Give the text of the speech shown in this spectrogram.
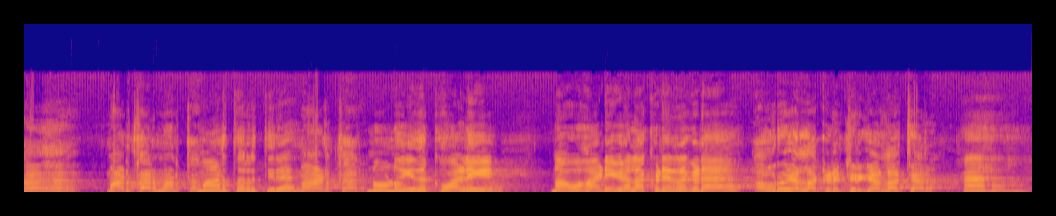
ಹಾ ಹಾ. ಮಾಡ್ತಾರ ಮಾಡ್ತಾರ. ಮಾಡ್ತಾರತ್ತೀರಿ ಮಾಡ್ತಾರ. ನೋಡು ಇದಕ್ಕೆ ಹೊಳಿ ನಾವು ಹಾಡಿವಿ ಎಲ್ಲ ಕಡೆ ರಗಡ. ಅವರು ಎಲ್ಲ ಕಡೆ ತಿರ್ಗಾಡ್ಲತ್ತಾರ ಹಾಂ ಹಾಂ ಹಾಂ.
